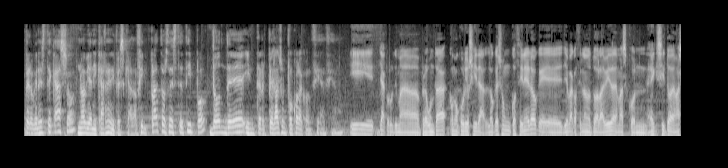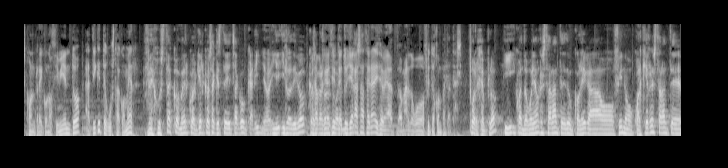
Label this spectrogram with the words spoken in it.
pero que en este caso no había ni carne ni pescado. En fin, platos de este tipo donde interpelas un poco la conciencia. ¿no? Y ya por última pregunta, como curiosidad, lo que es un cocinero que lleva cocinando toda la vida, además con éxito, además con reconocimiento, ¿a ti qué te gusta comer? Me gusta comer cualquier cosa que esté hecha con cariño y, lo digo... O sea, para decirte, tú llegas a cenar y dices, voy a tomar dos huevos fritos con patatas. Por ejemplo, y cuando voy a un restaurante de un colega o fino, cualquier restaurante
